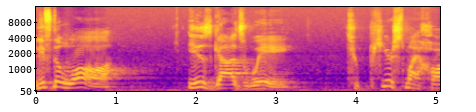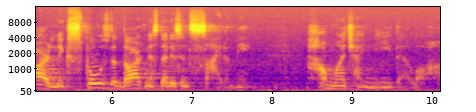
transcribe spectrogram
And if the law is God's way to pierce my heart and expose the darkness that is inside of me, how much I need that law.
